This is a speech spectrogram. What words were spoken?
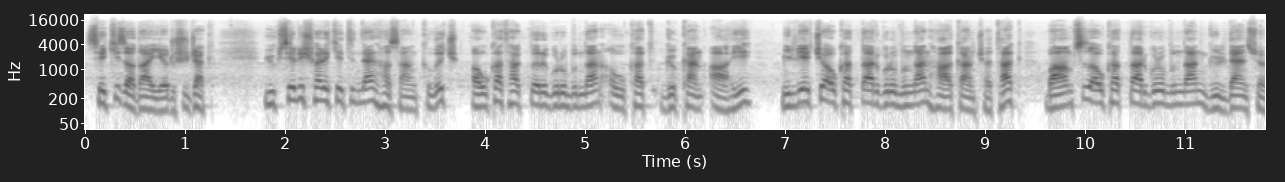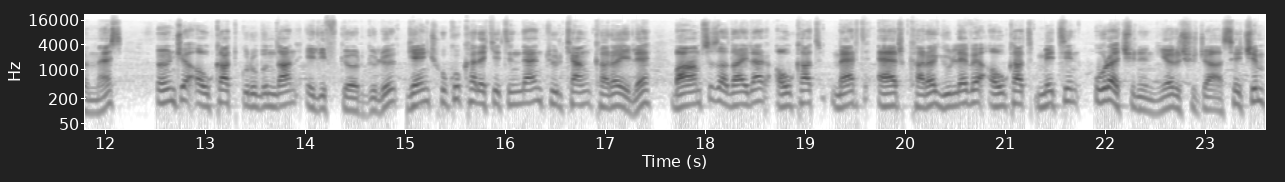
8 aday yarışacak. Yükseliş Hareketi'nden Hasan Kılıç, Avukat Hakları grubundan Avukat Gökhan Ahi, Milliyetçi Avukatlar grubundan Hakan Çatak, Bağımsız Avukatlar grubundan Gülden Sönmez, Önce Avukat grubundan Elif Görgülü, Genç Hukuk Hareketi'nden Türkan Kara ile bağımsız adaylar Avukat Mert Er Karagül'le ve Avukat Metin Uraç'ın yarışacağı seçim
